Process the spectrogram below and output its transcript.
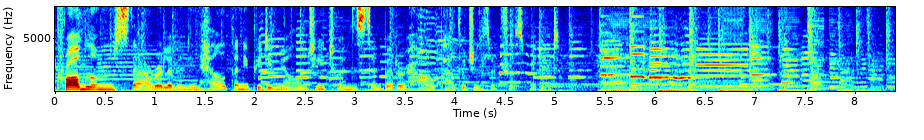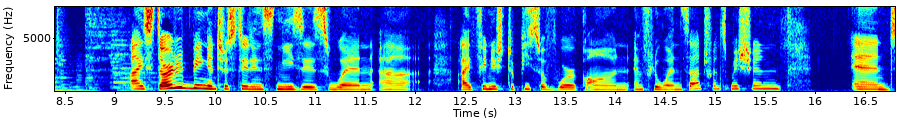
problems that are relevant in health and epidemiology to understand better how pathogens are transmitted. I started being interested in sneezes when uh, I finished a piece of work on influenza transmission. And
